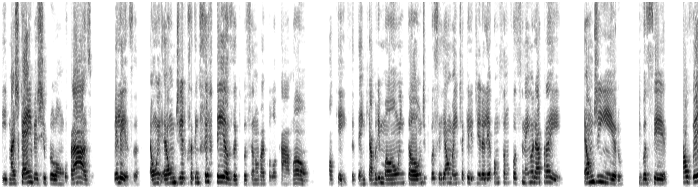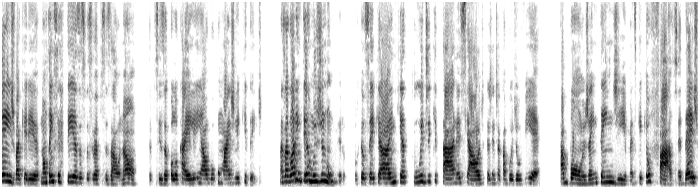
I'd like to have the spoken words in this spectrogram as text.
e, mas quer investir para o longo prazo, beleza. É um, é um dinheiro que você tem certeza que você não vai colocar à mão, ok, você tem que abrir mão, então, de que você realmente, aquele dinheiro ali é como se você não fosse nem olhar para ele. É um dinheiro que você talvez vai querer, não tem certeza se você vai precisar ou não, você precisa colocar ele em algo com mais liquidez. Mas agora, em termos de número, porque eu sei que a inquietude que está nesse áudio que a gente acabou de ouvir é: tá bom, eu já entendi, mas o que, que eu faço? É 10%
